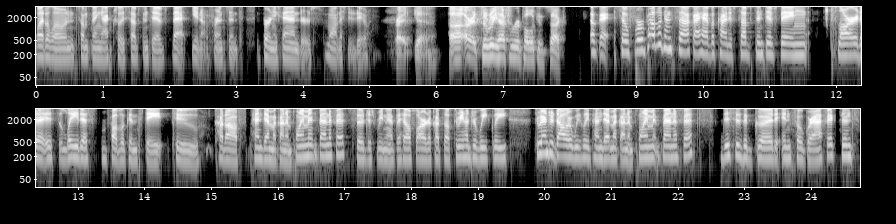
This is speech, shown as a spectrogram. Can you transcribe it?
let alone something actually substantive that, you know, for instance, Bernie Sanders wanted to do. Right. Yeah. Uh, all right. So what do you have for Republicans suck? Okay. So for Republicans suck, I have a kind of substantive thing. Florida is the latest Republican state to cut off pandemic unemployment benefits. So just reading at the Hill, Florida cuts off 300 weekly, $300 weekly pandemic unemployment benefits. This is a good infographic since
